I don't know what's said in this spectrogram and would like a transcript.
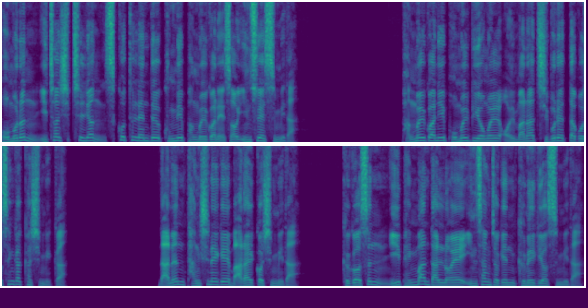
보물은 2017년 스코틀랜드 국립박물관에서 인수했습니다. 박물관이 보물 비용을 얼마나 지불했다고 생각하십니까? 나는 당신에게 말할 것입니다. 그것은 이 100만 달러의 인상적인 금액이었습니다.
